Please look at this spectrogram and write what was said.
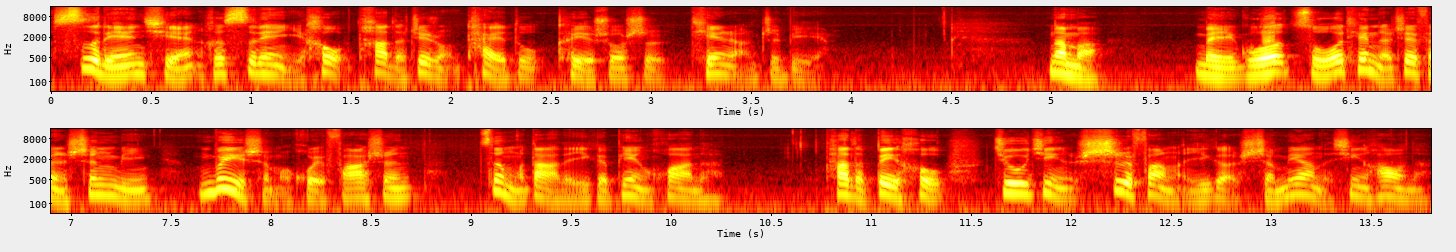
四年前和四年以后，它的这种态度可以说是天壤之别。那么，美国昨天的这份声明为什么会发生这么大的一个变化呢？它的背后究竟释放了一个什么样的信号呢？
